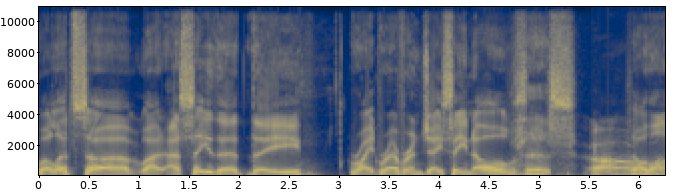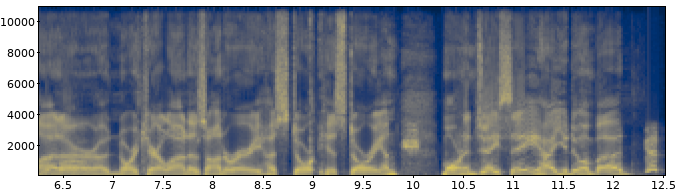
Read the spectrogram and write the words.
Well, let's. Uh, I I see that the Right Reverend J.C. Knowles is oh so on the line, our uh, North Carolina's honorary histor- historian. Morning, J.C. How you doing, bud? Good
